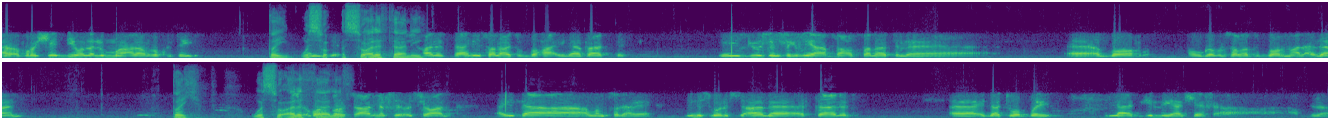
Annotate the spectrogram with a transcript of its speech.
أفرش يدي ولا لمها على الركبتين طيب والسؤال الثاني؟ السؤال الثاني صلاة الضحى إذا فاتك يجوز أن تقضيها بعد صلاة آه، الظهر أو قبل صلاة الظهر مع الأذان؟ طيب والسؤال الثالث؟ السؤال نفس السؤال. إذا اللهم صل عليه. بالنسبة للسؤال الثالث آه، إذا توضيت. لا تقول لي يا شيخ آه، عبد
